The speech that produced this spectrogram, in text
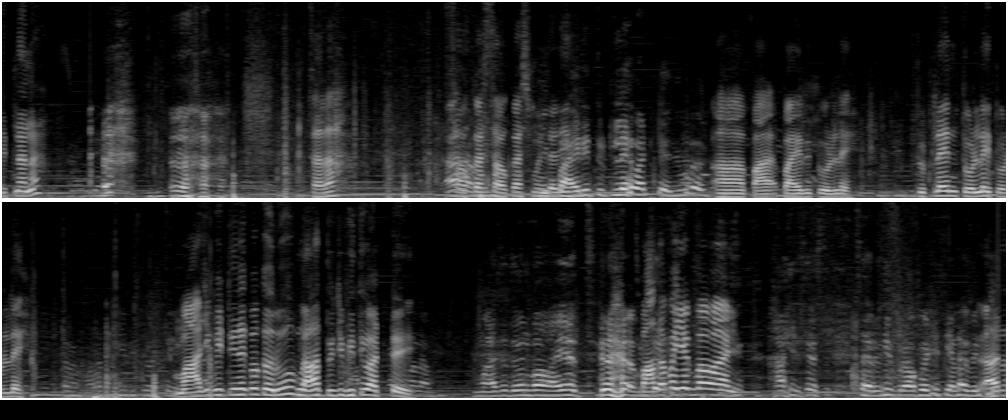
इतना ना? चला. सावकाश सावकाश मंडळी. पायरी तुटले वाटते ही पा पायरी तोडले. तुटले आणि तोडले तोडले. माझी भीती नको करू मला तुझी भीती वाटते. माझे दोन भाऊ आहेत. माझा पण एक भाव आहे. सर्व प्रॉपर्टी त्याला भेटली.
